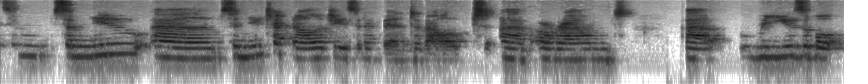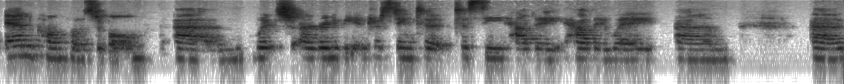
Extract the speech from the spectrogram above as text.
some, some new um, some new technologies that have been developed um, around uh, reusable and compostable, um, which are going to be interesting to, to see how they how they weigh um, uh,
